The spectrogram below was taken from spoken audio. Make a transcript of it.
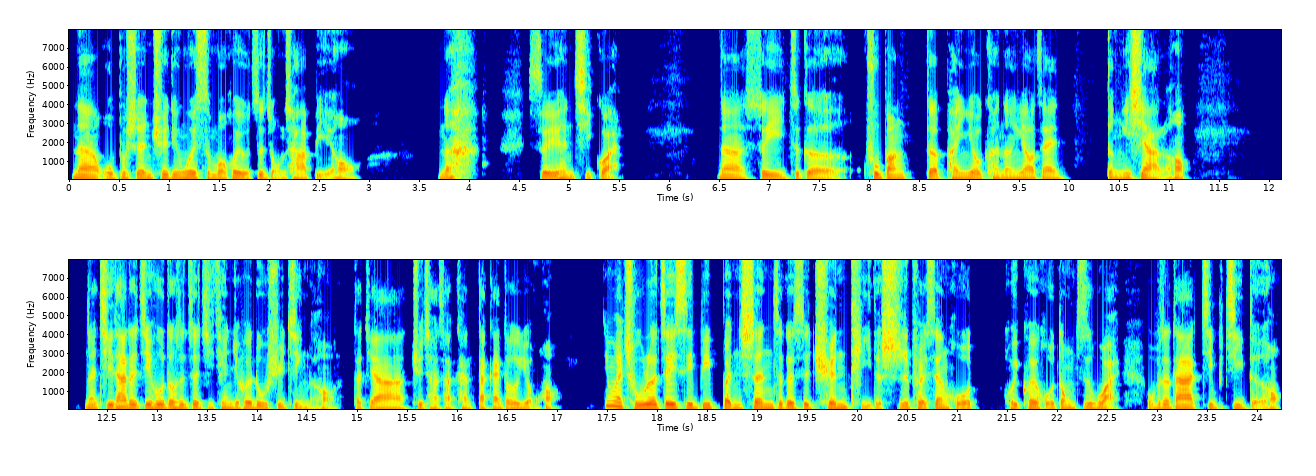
那我不是很确定为什么会有这种差别哦。那 所以很奇怪。那所以这个富邦的朋友可能要再等一下了哈、哦。那其他的几乎都是这几天就会陆续进了哈、哦，大家去查查看，大概都有哈、哦。因为除了 JCB 本身这个是全体的十 percent 活回馈活动之外，我不知道大家记不记得、哦。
